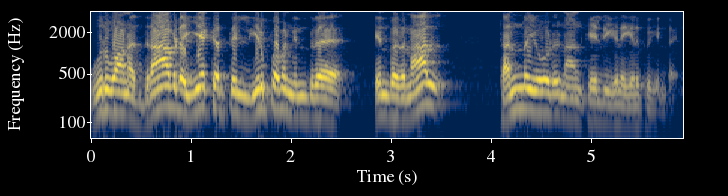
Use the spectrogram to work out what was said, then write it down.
உருவான திராவிட இயக்கத்தில் இருப்பவன் என்ற என்பதனால் தன்மையோடு நான் கேள்விகளை எழுப்புகின்றேன்.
